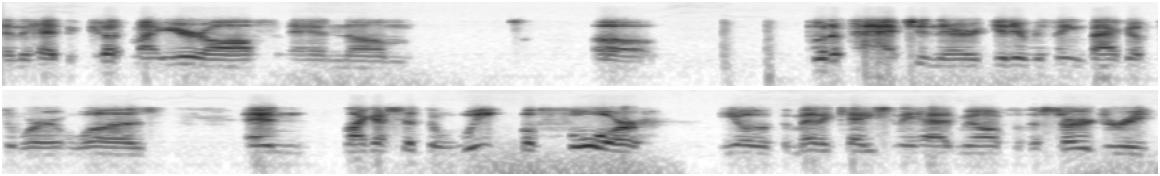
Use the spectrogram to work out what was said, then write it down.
and they had to cut my ear off and um, uh, put a patch in there, get everything back up to where it was. And like I said, the week before, you know, the medication they had me on for the surgery,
